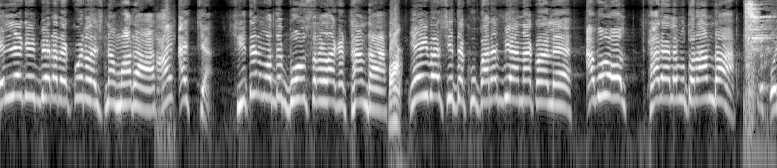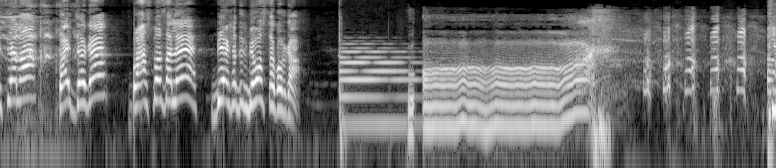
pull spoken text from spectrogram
এর লেগে বেড়ারে কইলাস না মারা আচ্ছা। শীতের মধ্যে বউ সারা লাগে ঠান্ডা। এইবার শীতে কুকারে বিয়া না করলে আবুল ফারালে মতো রান্দা। ওই চেলা পাই জায়গা বাস পাসালে বিয়ে সাথে ব্যবস্থা করগা। কি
